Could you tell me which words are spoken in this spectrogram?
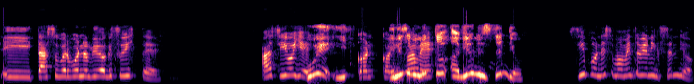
Y está súper bueno el video que subiste. Ah, sí, oye. Uy, y Con, con en ese momento había un incendio. Sí, pues en ese momento había un incendio.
